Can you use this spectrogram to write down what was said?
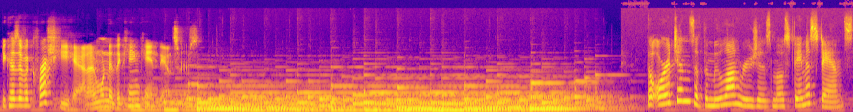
because of a crush he had on one of the can can dancers. Origins of the Moulin Rouge's most famous dance,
